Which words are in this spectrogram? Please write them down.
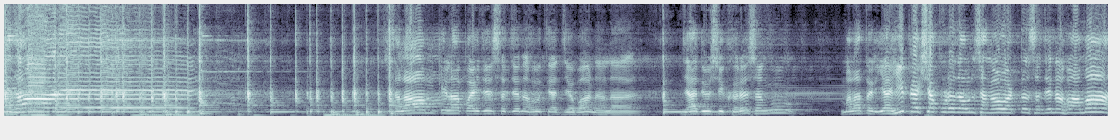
झाले. सलाम केला पाहिजे सज्जन हो त्या जवानाला. ज्या दिवशी खरं सांगू मला तर याही पेक्षा पुढे जाऊन सांगावं वाटतं सज्जन हो आम्हा.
